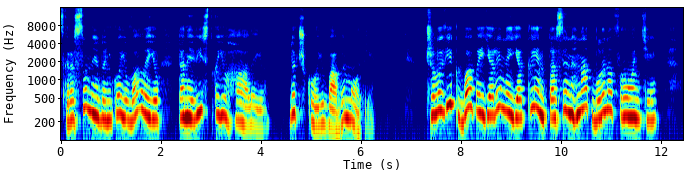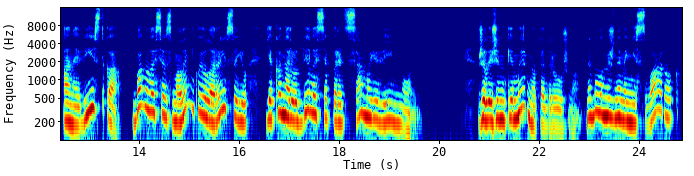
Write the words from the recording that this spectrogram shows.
з красуною донькою Валею та невісткою Галею, дочкою баби Мотрі. Чоловік баби Ярини Яким та син Гнат були на фронті, а невістка бавилася з маленькою Ларисою, яка народилася перед самою війною. Жили жінки мирно та дружно, не було між ними ні сварок,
